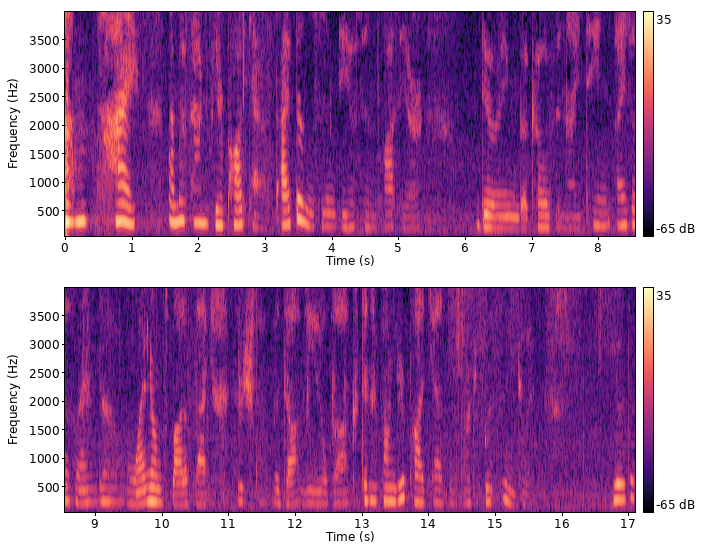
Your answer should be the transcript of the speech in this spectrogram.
Um, hi. I'm a fan of your podcast. I've been listening to you since last year during the COVID 19. I just went, uh, went on Spotify, searched up dot Me box, then I found your podcast and started listening to it. You're the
